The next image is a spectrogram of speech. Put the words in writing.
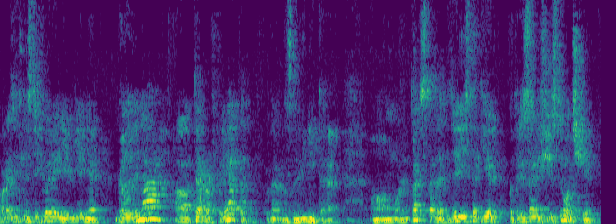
поразительное стихотворение Евгения Головина «Терра флята», наверное, знаменитое, можно так сказать, где есть такие потрясающие строчки,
